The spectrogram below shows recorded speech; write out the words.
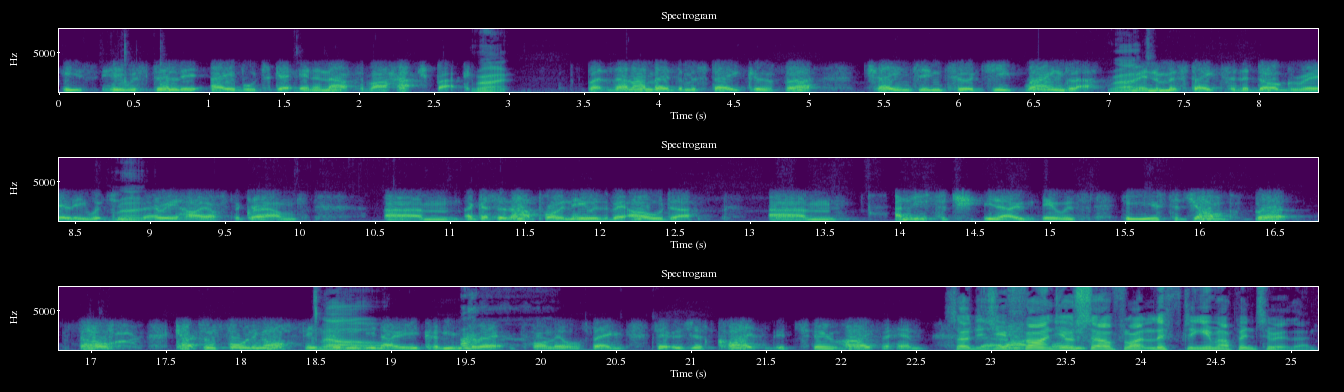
he's he was still able to get in and out of our hatchback. Right. But then I made the mistake of uh, changing to a Jeep Wrangler. I mean, a mistake for the dog, really, which Right. is very high off the ground. Um, I guess at that point he was a bit older, um, and he used to, you know, it was he used to jump, but fell, kept on falling off. He couldn't, Oh. you know, he couldn't grip, poor little thing. So it was just quite too high for him. So did you find point- yourself like lifting him up into it then?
